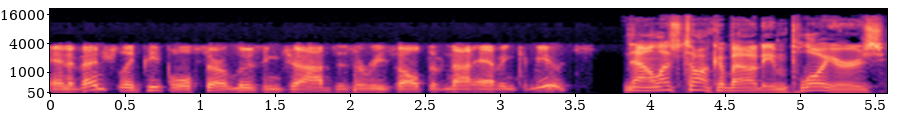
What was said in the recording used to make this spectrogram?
And eventually people will start losing jobs as a result of not having commutes. Now, let's talk about employers.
